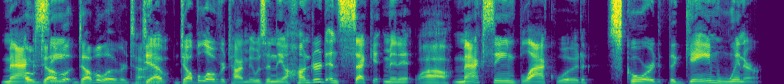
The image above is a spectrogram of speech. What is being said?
Maxine, double double overtime. Dev, double overtime. It was in the 102nd minute. Wow. Maxine Blackwood scored the game winner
